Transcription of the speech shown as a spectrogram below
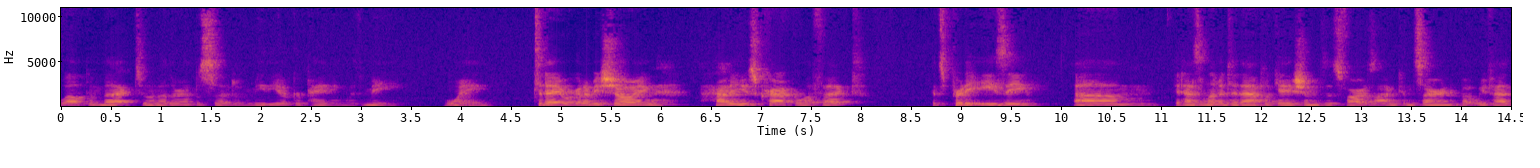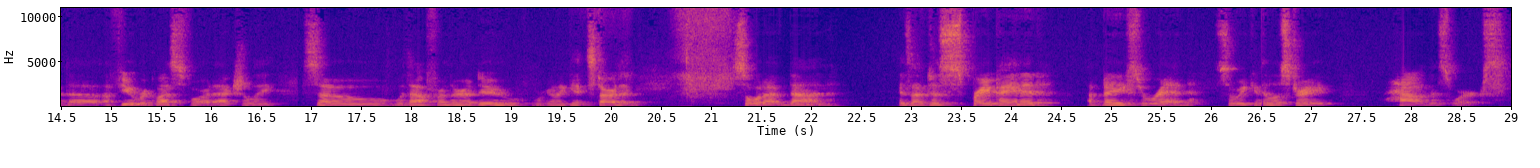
welcome back to another episode of Mediocre Painting with me, Wayne. Today we're going to be showing how to use Crackle Effect. It's pretty easy. Um, it has limited applications as far as I'm concerned, but we've had uh, a few requests for it actually. So without further ado, we're going to get started. So what I've done is I've just spray painted a base red so we can illustrate how this works.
